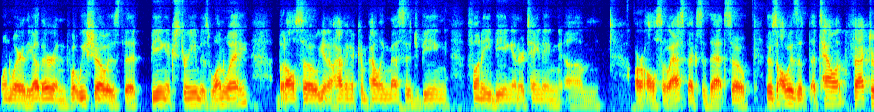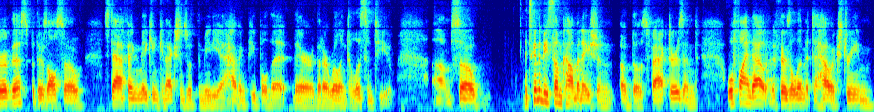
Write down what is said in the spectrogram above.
one way or the other. And what we show is that being extreme is one way, but also you know having a compelling message, being funny, being entertaining. Um, are also aspects of that. So there's always a, a, talent factor of this, but there's also staffing, making connections with the media, having people that there that are willing to listen to you. Um, so it's going to be some combination of those factors, and we'll find out if there's a limit to how extreme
